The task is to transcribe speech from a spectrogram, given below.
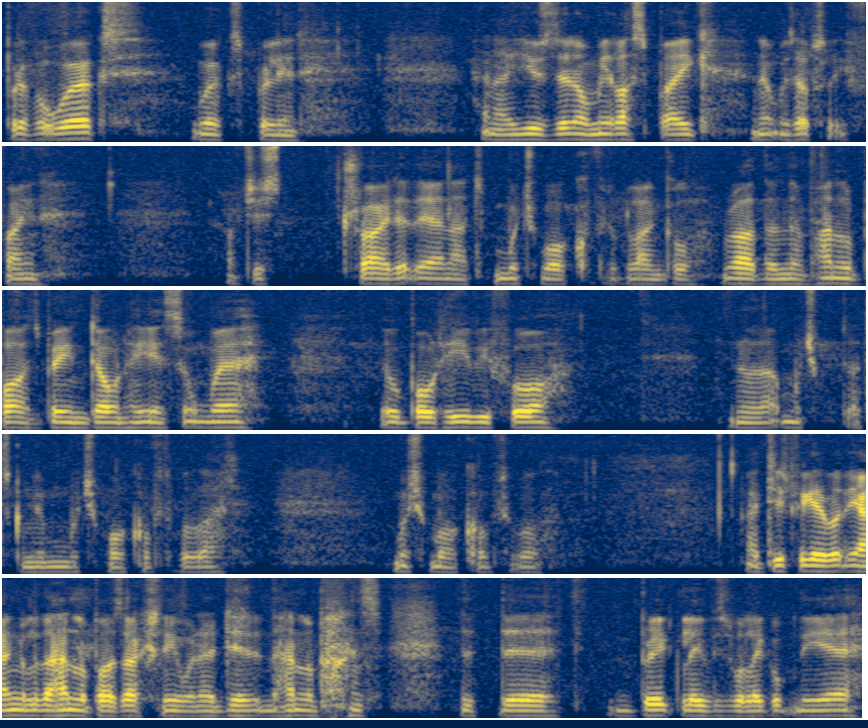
But if it works, it works brilliant. And I used it on my last bike and it was absolutely fine. I've just tried it there and that's much more comfortable angle rather than the handlebars being down here somewhere. They were about here before. You know that much that's going to be much more comfortable that. Much more comfortable. I did forget about the angle of the handlebars actually when I did it in the handlebars. The, the brake levers were like up in the air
